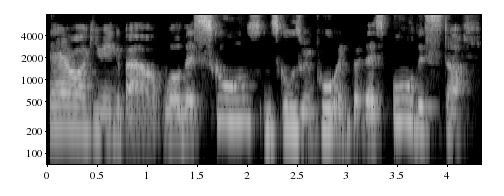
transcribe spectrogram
they're arguing about well, there's schools and schools are important, but there's all this stuff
